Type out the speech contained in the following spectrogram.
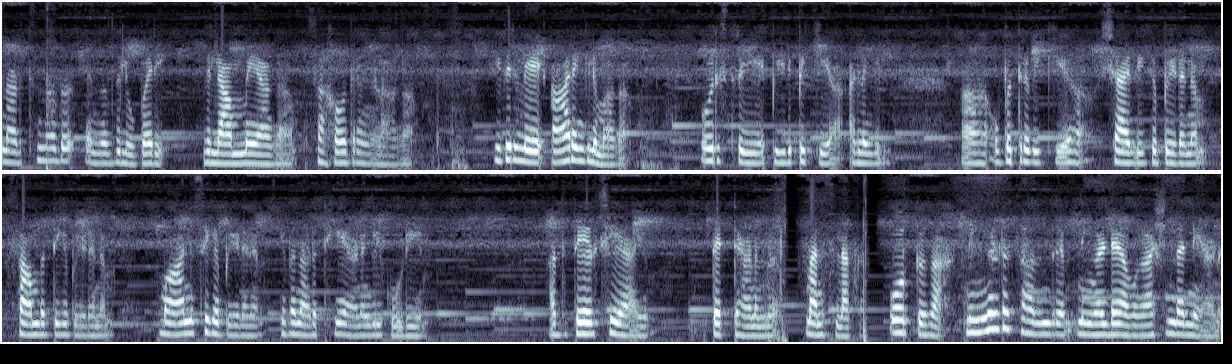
നടത്തുന്നത് എന്നതിലുപരി ഇതിൽ അമ്മയാകാം സഹോദരങ്ങളാകാം ഇവരിലെ ആരെങ്കിലും ആകാം ഒരു സ്ത്രീയെ പീഡിപ്പിക്കുക അല്ലെങ്കിൽ ഉപദ്രവിക്കുക ശാരീരിക പീഡനം സാമ്പത്തിക പീഡനം മാനസിക പീഡനം ഇവ നടത്തുകയാണെങ്കിൽ കൂടിയും അത് തീർച്ചയായും തെറ്റാണെന്ന് മനസ്സിലാക്കുക ഓർക്കുക നിങ്ങളുടെ സ്വാതന്ത്ര്യം നിങ്ങളുടെ അവകാശം തന്നെയാണ്.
